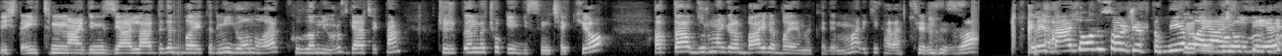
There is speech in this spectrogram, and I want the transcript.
işte eğitim verdiğimiz yerlerde de Bay Akademi yoğun olarak kullanıyoruz. Gerçekten çocukların da çok ilgisini çekiyor. Hatta duruma göre Bay ve Bayan Akademi var. İki karakterimiz var. Evet ben de onu soracaktım. Niye bayan yok diye.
